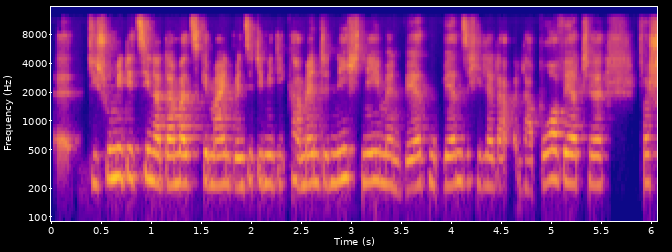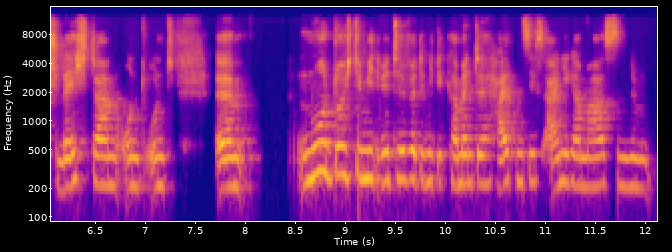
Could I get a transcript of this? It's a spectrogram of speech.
Äh, die Schulmedizin hat damals gemeint, wenn sie die Medikamente nicht nehmen, werden, werden sich die Laborwerte verschlechtern und, und ähm, nur durch die Mithilfe der Medikamente halten sie es einigermaßen im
